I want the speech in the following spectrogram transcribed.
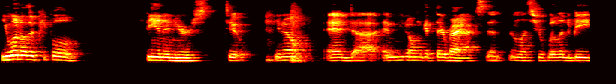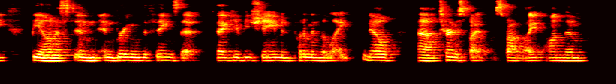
you want other people being in yours too, you know, and uh, and you don't get there by accident unless you're willing to be be honest and and bring the things that that give you shame and put them in the light, you know, uh, turn a spot, spotlight on them.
